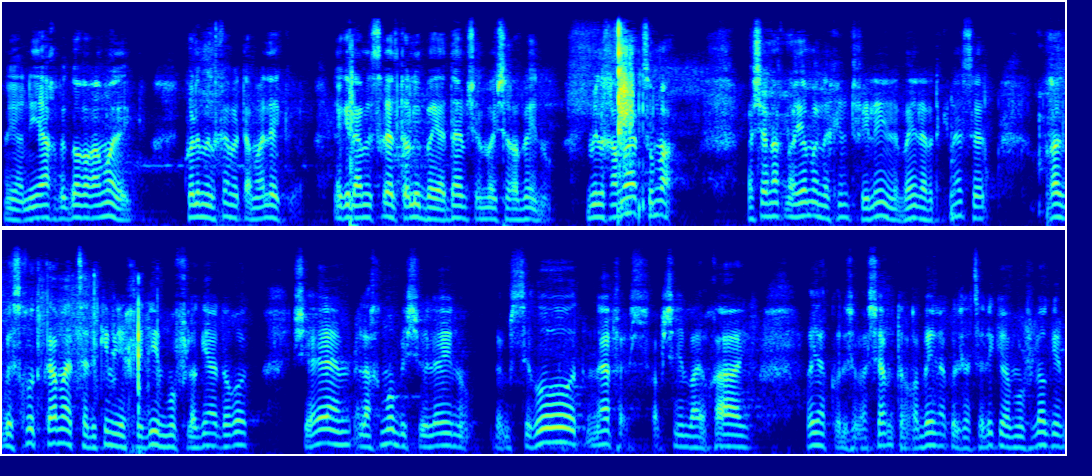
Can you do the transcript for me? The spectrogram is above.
הוא יניח וגובר עמלק. כל מלחמת עמלק נגד עם ישראל תלוי בידיים של משה רבינו. מלחמה עצומה. מה שאנחנו היום מניחים תפילין ובאים לבית כנסת, רק בזכות כמה צדיקים יחידים, מופלגי הדורות, שהם לחמו בשבילנו במסירות נפש. רב שמעון בר יוחאי, רבי הקודש והשם טוב, רבינו הקודש, הצדיקים המופלוגים,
